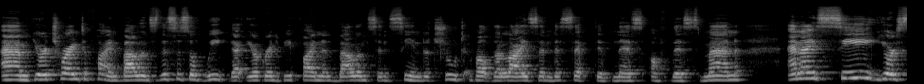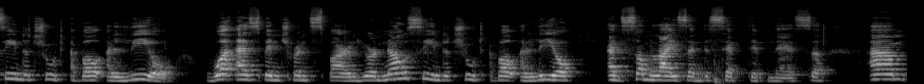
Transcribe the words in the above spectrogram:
Um, you're trying to find balance. This is a week that you're going to be finding balance and seeing the truth about the lies and deceptiveness of this man. And I see you're seeing the truth about a Leo. What has been transpiring. You're now seeing the truth about a Leo and some lies and deceptiveness. Um,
